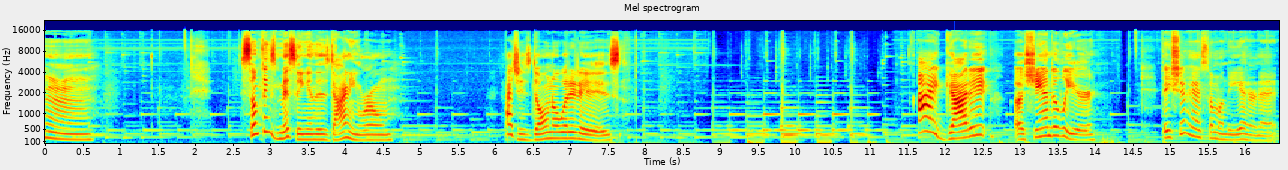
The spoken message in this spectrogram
Hmm. Something's missing in this dining room. I just don't know what it is. I got it! A chandelier. They should have some on the internet.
